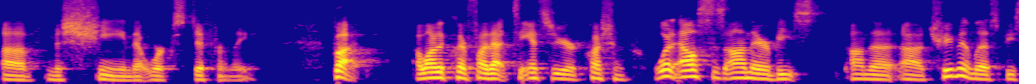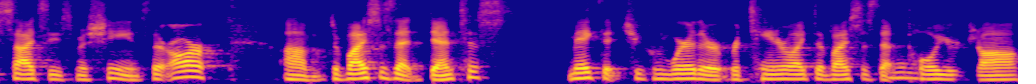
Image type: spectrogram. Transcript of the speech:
of machine that works differently. But I want to clarify that to answer your question. What else is on there be, on the uh, treatment list besides these machines? There are um, devices that dentists make that you can wear. They're retainer-like devices that mm. pull your jaw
